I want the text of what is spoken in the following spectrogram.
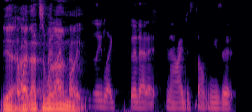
Yeah, I, that's what I'm life, I was like. really like good at it. Now I just don't use it.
